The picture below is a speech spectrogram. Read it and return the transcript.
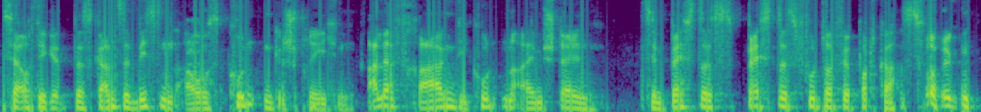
ist ja auch die, das ganze Wissen aus Kundengesprächen. Alle Fragen, die Kunden einem stellen, sind bestes, bestes Futter für Podcast-Folgen.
